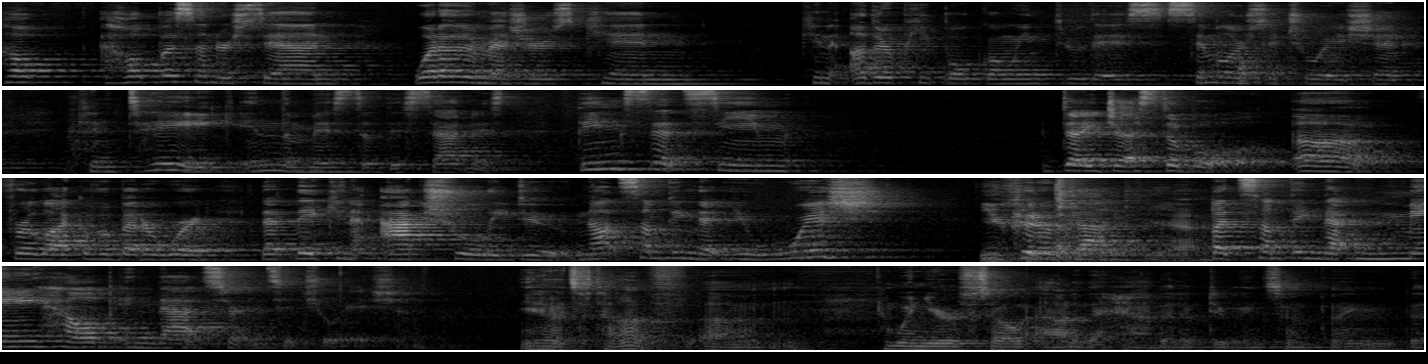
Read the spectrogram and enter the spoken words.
help help us understand what other measures can can other people going through this similar situation can take in the midst of this sadness. Things that seem digestible, uh, for lack of a better word, that they can actually do. Not something that you wish you, could have done, Yeah. but something that may help in that certain situation. You know, it's tough um, when you're so out of the habit of doing something. The,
